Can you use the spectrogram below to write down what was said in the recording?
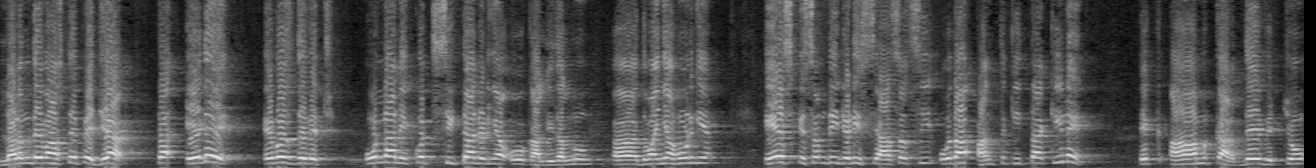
ਲੜਨ ਦੇ ਵਾਸਤੇ ਭੇਜਿਆ, ਤਾਂ ਇਹਦੇ ਇਵਜ਼ ਦੇ ਵਿੱਚ ਉਹਨਾਂ ਨੇ ਕੁਝ ਸੀਟਾਂ ਜਿਹੜੀਆਂ ਉਹ ਅਕਾਲੀ ਦਲ ਨੂੰ ਦਵਾਈਆਂ ਹੋਣਗੀਆਂ। ਇਸ ਕਿਸਮ ਦੀ ਜਿਹੜੀ ਸਿਆਸਤ ਸੀ, ਉਹਦਾ ਅੰਤ ਕੀਤਾ ਕਿਹਨੇ? ਇੱਕ ਆਮ ਘਰ ਦੇ ਵਿੱਚੋਂ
